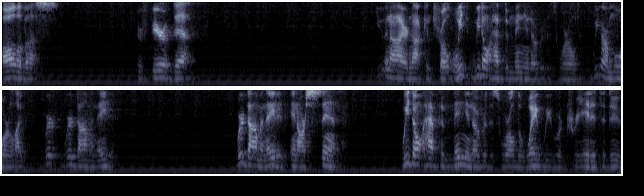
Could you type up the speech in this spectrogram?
All of us through fear of death. You and I are not controlled. We, we don't have dominion over this world. We are more like we're, we're dominated. We're dominated in our sin. We don't have dominion over this world the way we were created to do.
